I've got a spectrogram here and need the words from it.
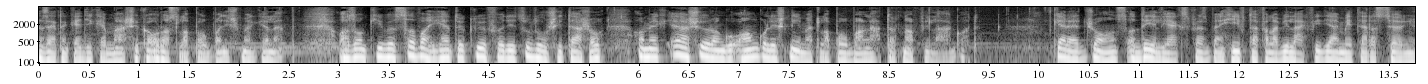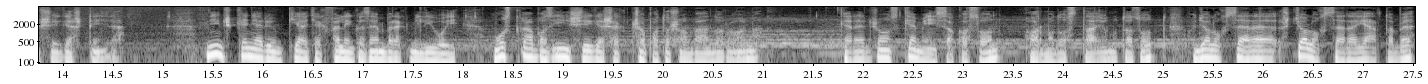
Ezeknek egyike másika orosz lapokban is megjelent. Azon kívül szavahihető külföldi tudósítások, amelyek elsőrangú angol és német lapokban láttak napvilágot. Gerett Jones a Daily Expressben hívta fel a világ figyelmét erre a szörnyűséges tényre. Nincs kenyerünk, kiáltják felénk az emberek milliói. Moszkvába az inségesek csapatosan vándorolnak. Gerett Jones kemény szakaszon, harmadosztályon utazott, a gyalogszerrel, gyalogszerrel járta be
